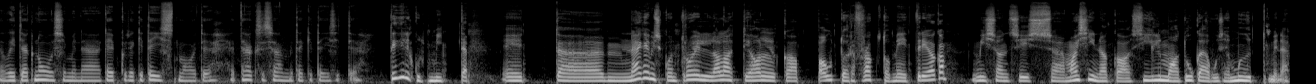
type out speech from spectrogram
või diagnoosimine käib kuidagi teistmoodi, et tehakse seal midagi teisiti? tegelikult mitte, et äh, nägemiskontroll alati algab autorefraktomeetriaga, mis on siis äh, masinaga silma tugevuse mõõtmine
